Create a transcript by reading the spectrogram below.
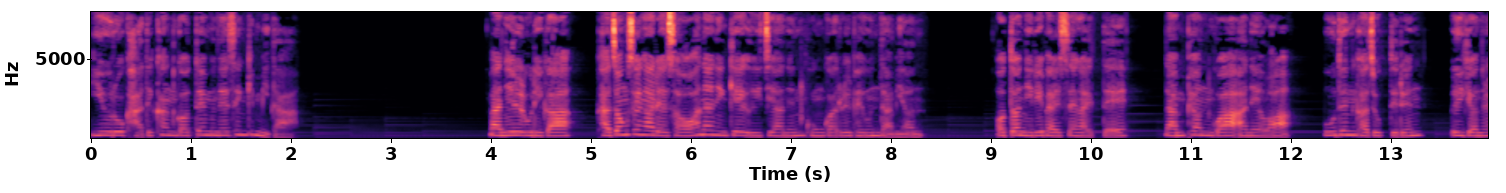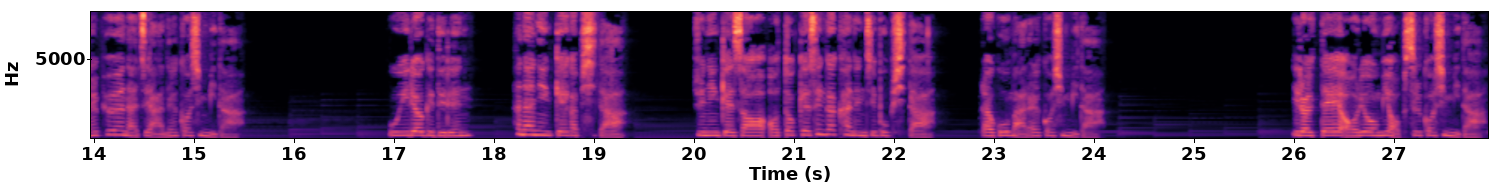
이유로 가득한 것 때문에 생깁니다. 만일 우리가 가정생활에서 하나님께 의지하는 공과를 배운다면 어떤 일이 발생할 때 남편과 아내와 모든 가족들은 의견을 표현하지 않을 것입니다. 오히려 그들은 하나님께 갑시다. 주님께서 어떻게 생각하는지 봅시다. 라고 말할 것입니다. 이럴 때 어려움이 없을 것입니다.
